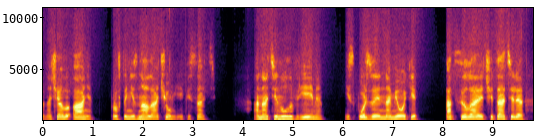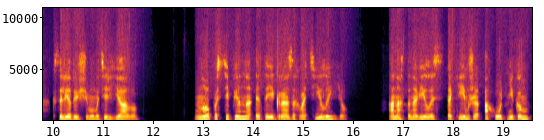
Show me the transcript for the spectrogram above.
Поначалу Аня просто не знала, о чем ей писать. Она тянула время, используя намеки, отсылая читателя к следующему материалу. Но постепенно эта игра захватила ее. Она становилась таким же охотником,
